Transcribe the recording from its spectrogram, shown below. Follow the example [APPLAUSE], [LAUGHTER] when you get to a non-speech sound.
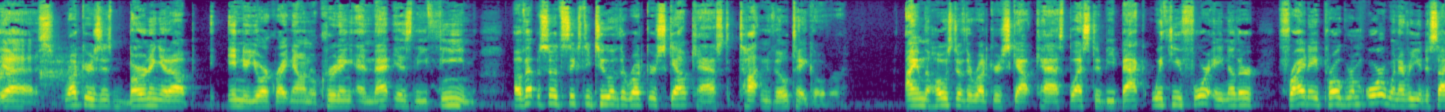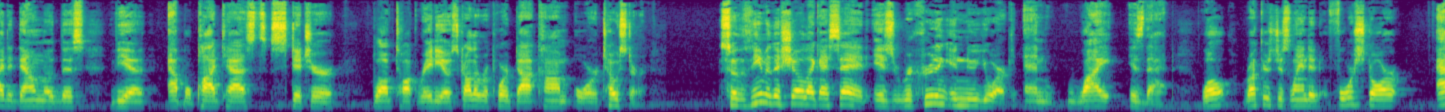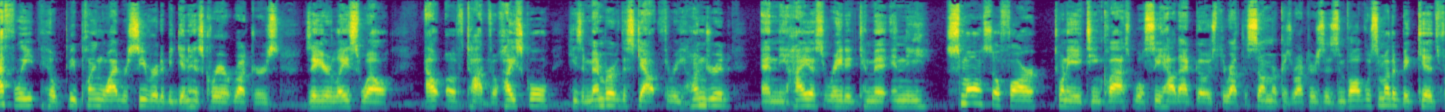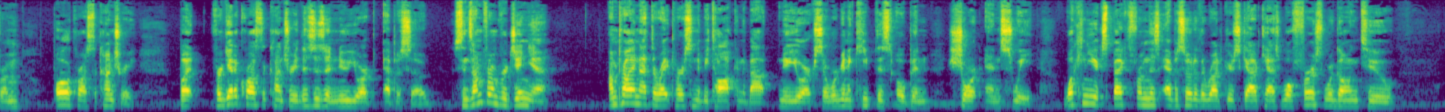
Yes, Rutgers is burning it up in New York right now in recruiting, and that is the theme of episode 62 of the Rutgers Scoutcast Tottenville Takeover. I am the host of the Rutgers Scoutcast, blessed to be back with you for another Friday program or whenever you decide to download this via Apple Podcasts, Stitcher, Blog Talk Radio, ScarletReport.com, or Toaster. So, the theme of this show, like I said, is recruiting in New York. And why is that? Well, Rutgers just landed four star athlete. He'll be playing wide receiver to begin his career at Rutgers. Zihir Lacewell out of Tottenville High School. He's a member of the Scout 300 and the highest rated commit in the small so far 2018 class. We'll see how that goes throughout the summer because Rutgers is involved with some other big kids from all across the country. But forget across the country, this is a New York episode. Since I'm from Virginia, I'm probably not the right person to be talking about New York, so we're going to keep this open, short, and sweet. What can you expect from this episode of the Rutgers Scoutcast? Well, first, we're going to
